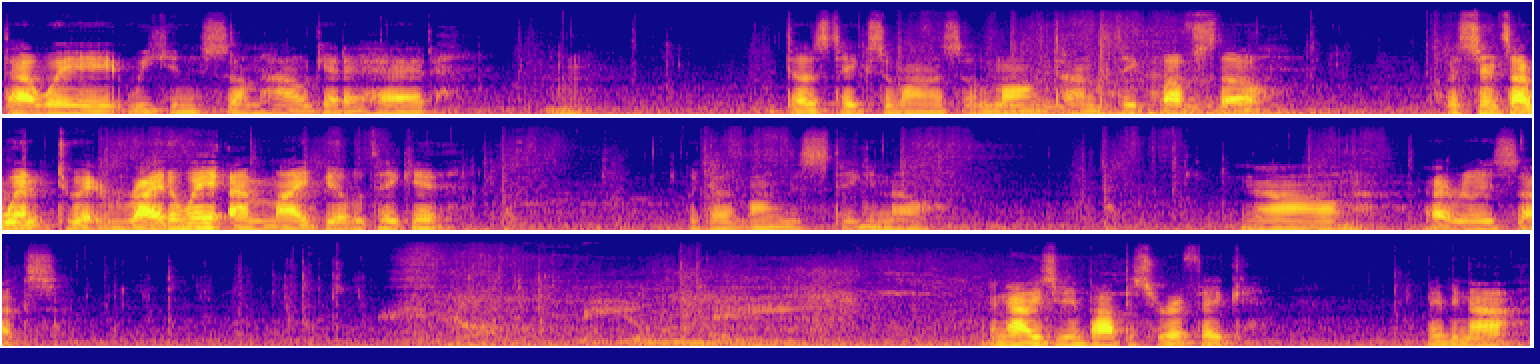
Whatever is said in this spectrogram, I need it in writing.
That way we can somehow get ahead. It does take Sylvanus a long time to take buffs though. But since I went to it right away, I might be able to take it. Look how long this is taking now. No, that really sucks. And now he's being pop is horrific. Maybe not.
